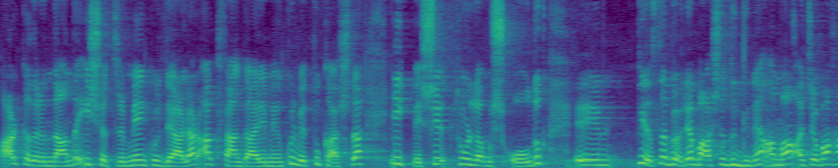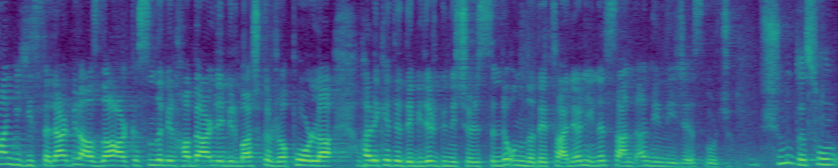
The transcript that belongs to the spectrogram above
Arkalarından da iş yatırım menkul değerler Akfen Gayrimenkul ve Tukaş'la ilk beşi turlamış olduk. Ee, Piyasa böyle başladı güne ama acaba hangi hisseler biraz daha arkasında bir haberle bir başka raporla hareket edebilir gün içerisinde? Onun da detaylarını yine senden dinleyeceğiz Burcu. Şunu da son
